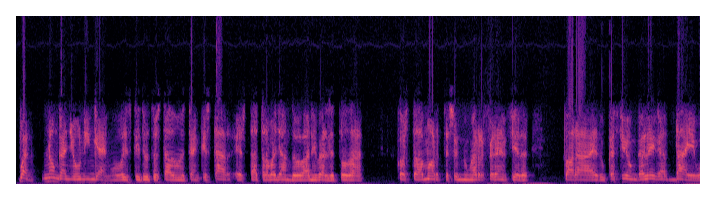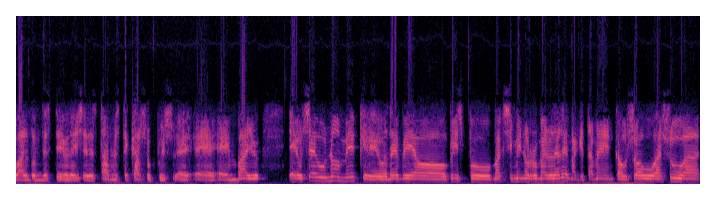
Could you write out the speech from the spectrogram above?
bueno, non gañou ninguén, o Instituto está onde ten que estar, está traballando a nivel de toda Costa da Morte, sendo unha referencia de, para a educación galega, dá igual donde este ou deixe de estar, neste caso, pois, é, é, é en Baio, e o seu nome que o debe ao bispo Maximino Romero de Lema que tamén causou a súa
